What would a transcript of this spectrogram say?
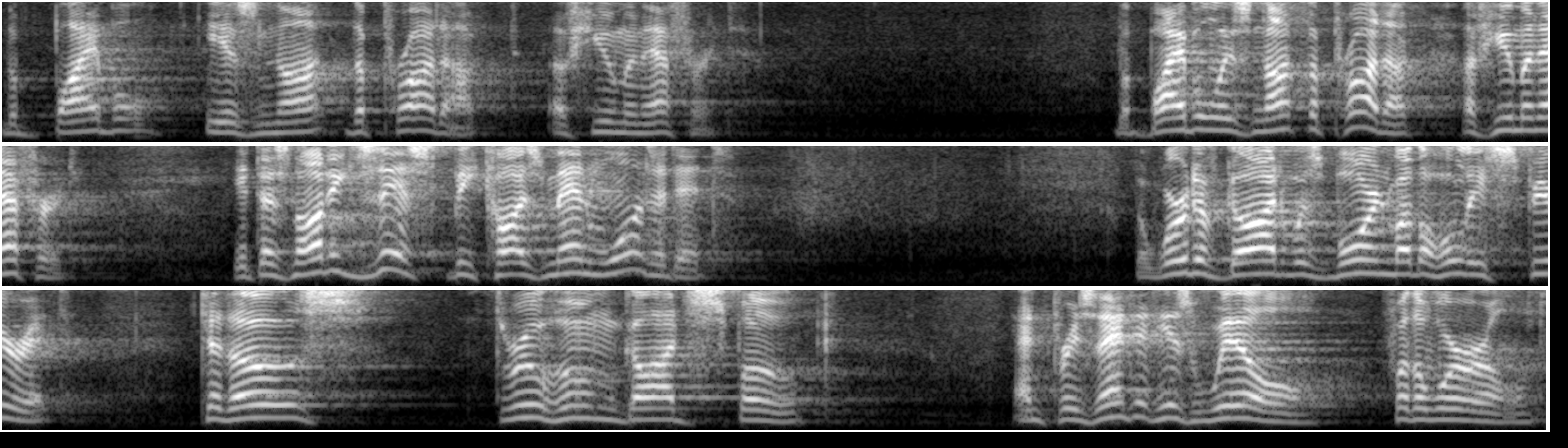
The Bible is not the product of human effort. The Bible is not the product of human effort. It does not exist because men wanted it. The Word of God was born by the Holy Spirit to those through whom God spoke and presented His will for the world.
